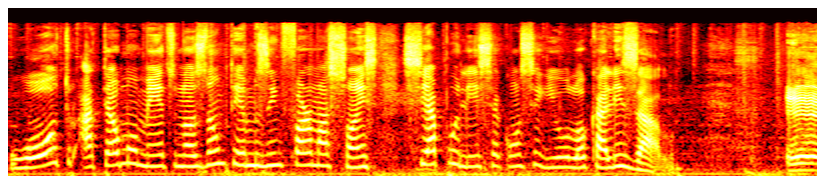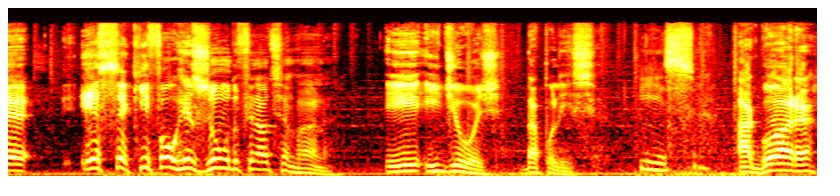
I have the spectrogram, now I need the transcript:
O outro, até o momento, nós não temos informações se a polícia conseguiu localizá-lo. É, esse aqui foi o resumo do final de semana e, e de hoje da polícia. Isso. Agora,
